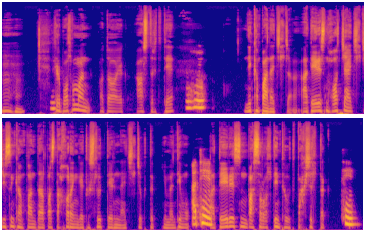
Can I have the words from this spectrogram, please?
Аа тэгэхээр болгон маань одоо яг Австрид тий нэг компанид ажиллаж байгаа. А дээрэс нь хоочин ажиллаж исэн компанид бас давхар ингээд төслүүд дээр нь ажиллаж өгдөг юм байна тийм үү? А дээрэс нь бас сургалтын төвд багшилдаг. Тийм.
